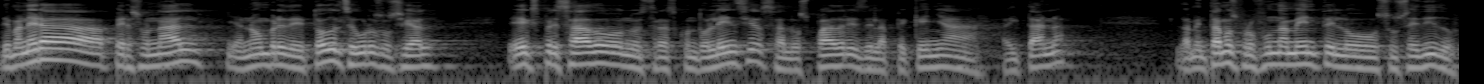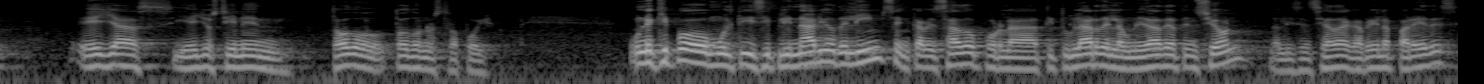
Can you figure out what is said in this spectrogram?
De manera personal y a nombre de todo el Seguro Social, he expresado nuestras condolencias a los padres de la pequeña Aitana, Lamentamos profundamente lo sucedido. Ellas y ellos tienen todo, todo nuestro apoyo. Un equipo multidisciplinario del IMSS, encabezado por la titular de la unidad de atención, la licenciada Gabriela Paredes,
